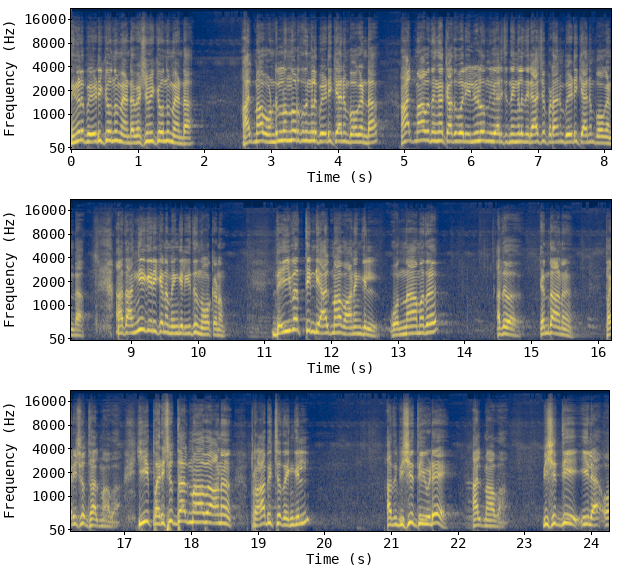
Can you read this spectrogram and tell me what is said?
നിങ്ങൾ പേടിക്കൊന്നും വേണ്ട വിഷമിക്കൊന്നും വേണ്ട. ആത്മാവ് ഉണ്ടല്ലെന്നോർത്ത് നിങ്ങൾ പേടിക്കാനും പോകണ്ട. ആത്മാവ് നിങ്ങൾക്ക് അതുപോലെ ഇല്ലല്ലോ എന്ന് വിചാരിച്ച് നിങ്ങൾ നിരാശപ്പെടാനും പേടിക്കാനും പോകണ്ട. അത് അംഗീകരിക്കണമെങ്കിൽ ഇത് നോക്കണം. ദൈവത്തിന്റെ ആത്മാവാണെങ്കിൽ ഒന്നാമത് അത് എന്താണ്? പരിശുദ്ധാത്മാവ്. ഈ പരിശുദ്ധാത്മാവാണ് പ്രാപിച്ചതെങ്കിൽ അത് വിശുദ്ധിയുടെ ആത്മാവാണ് വിശുദ്ധിയില ഓ,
